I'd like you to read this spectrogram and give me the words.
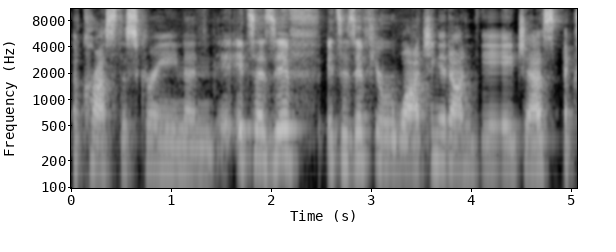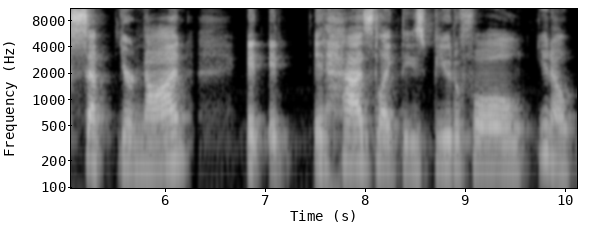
across the screen and it's as if it's as if you're watching it on VHS except you're not. It it it has like these beautiful, you know,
